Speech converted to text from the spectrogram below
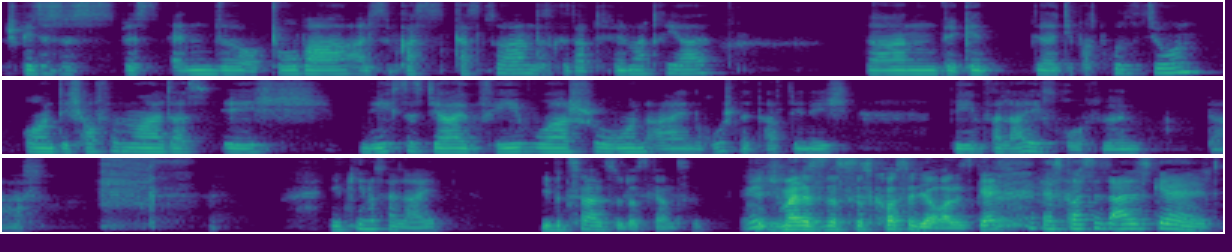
spätestens bis Ende Oktober alles im Kasten, Kasten zu haben, das gesamte Filmmaterial. Dann beginnt äh, die Postproduktion und ich hoffe mal, dass ich nächstes Jahr im Februar schon einen Rohschnitt habe, den ich dem Verleih vorführen darf. Dem Kinoverleih. Wie bezahlst du das Ganze? Ich? Ich meine, das, das, das kostet ja auch alles Geld. Es kostet alles Geld.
